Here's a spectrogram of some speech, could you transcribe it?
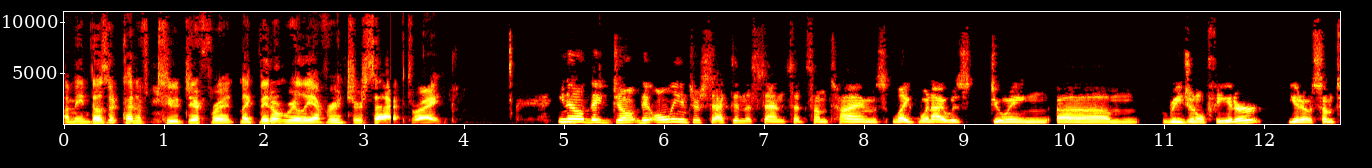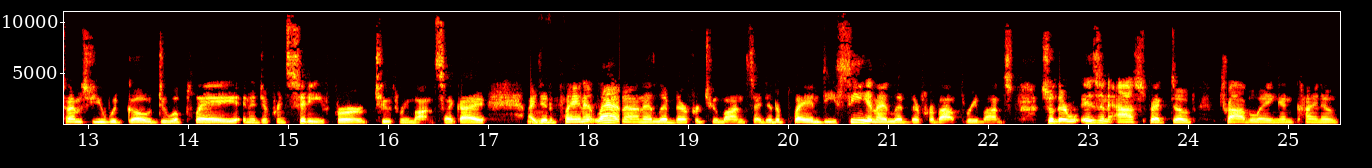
I mean, those are kind of two different, like, they don't really ever intersect, right? You know, they don't, they only intersect in the sense that sometimes, like when I was doing um, regional theater, you know sometimes you would go do a play in a different city for two three months. Like i i did a play in atlanta and i lived there for two months. I did a play in dc and i lived there for about three months. So there is an aspect of traveling and kind of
